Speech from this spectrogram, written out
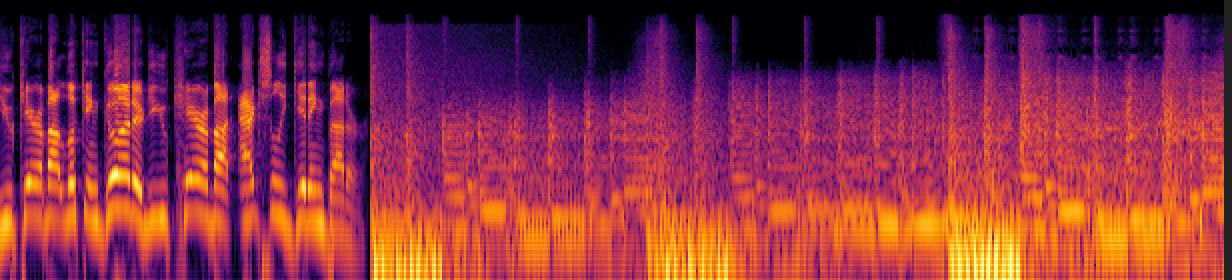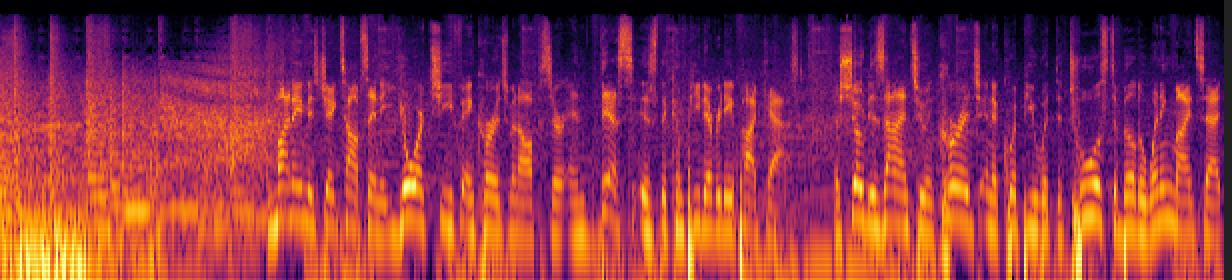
Do you care about looking good or do you care about actually getting better? My name is Jake Thompson, your Chief Encouragement Officer, and this is the Compete Everyday Podcast, a show designed to encourage and equip you with the tools to build a winning mindset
